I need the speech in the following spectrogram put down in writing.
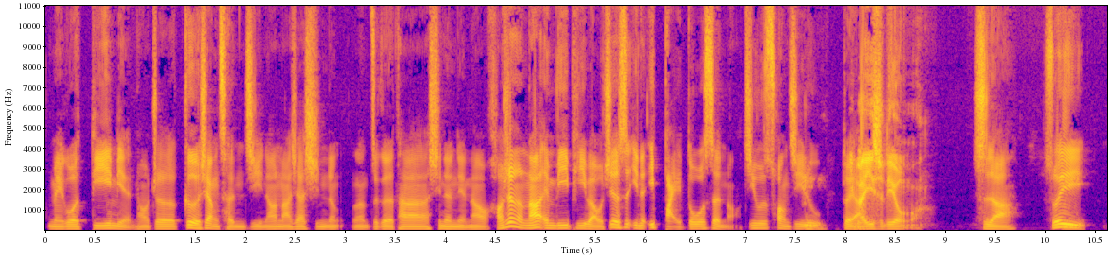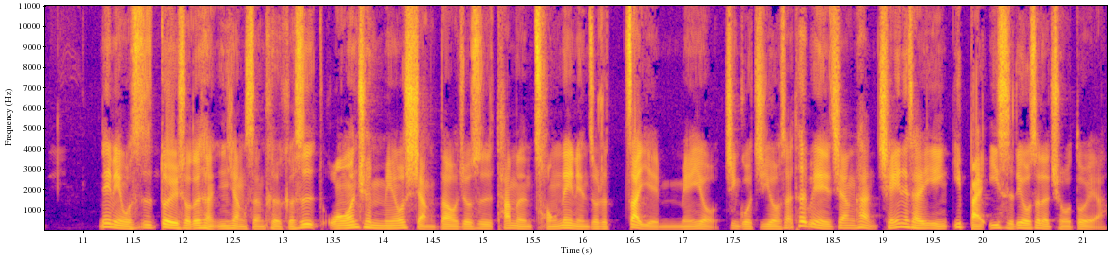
美国第一年，然后就各项成绩，然后拿下新人，嗯，这个他新人年，然后好像拿 MVP 吧，我记得是赢了一百多胜哦，几乎是创纪录，嗯、对啊，一百一十六嘛，是啊，所以。嗯那年我是对于球队很印象深刻，可是我完全没有想到，就是他们从那年之后就再也没有进过季后赛。特别你想想看，前一年才赢一百一十六胜的球队啊，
